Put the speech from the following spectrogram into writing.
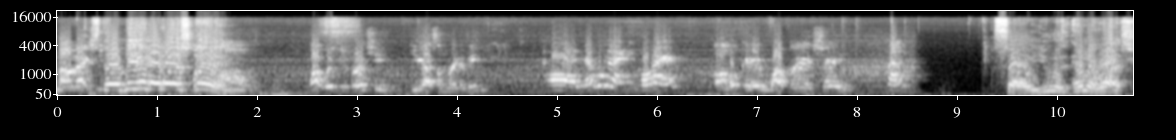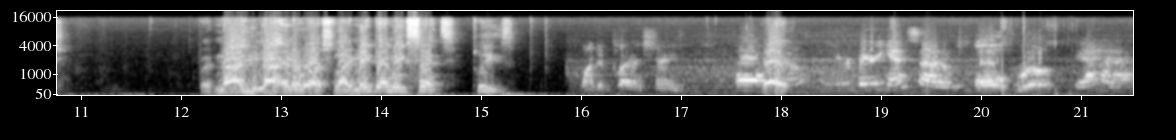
No, I'm actually. Still being in a rush But, um, why was you rushing? You got somewhere to be? Uh, no, not anymore. Oh, okay. Why play a shame? Huh? So you was in a rush, but now you're not in a rush. Like, make that make sense, please. Why did play a shame? Uh, Right. no, you were very handsome. Oh, for real? Yeah.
